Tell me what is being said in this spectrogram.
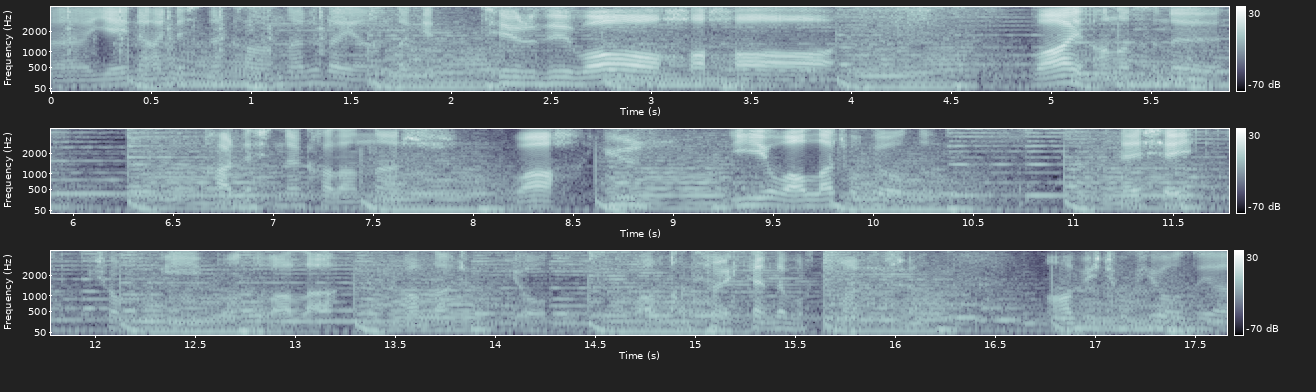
Ee, yeğeni annesinden kalanları da yanında getirdi. Vah ha ha. Vay anasını. Kardeşinden kalanlar. Vah 100. İyi vallahi çok iyi oldu. Her şey çok iyi oldu vallahi. Vallahi çok iyi oldu. Vallahi demekten de bıktım artık şu an. Abi çok iyi oldu ya.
